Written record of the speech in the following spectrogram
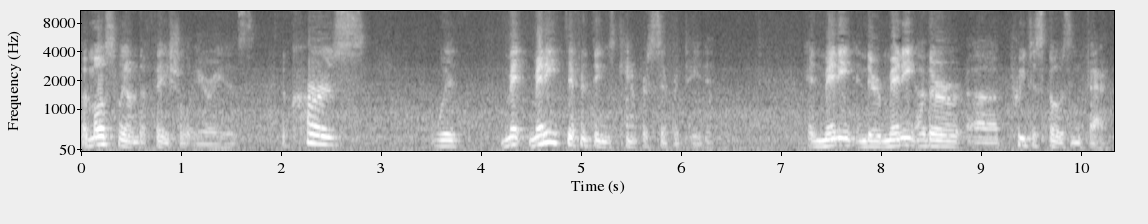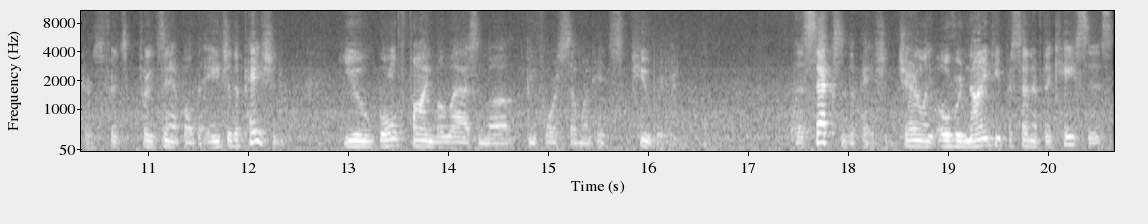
but mostly on the facial areas, occurs with many different things can precipitate it. And many, and there are many other uh, predisposing factors. For, for example, the age of the patient. You won't find melasma before someone hits puberty. The sex of the patient. Generally, over 90% of the cases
